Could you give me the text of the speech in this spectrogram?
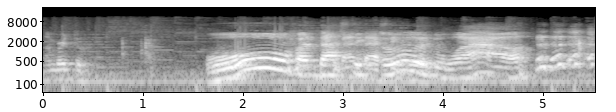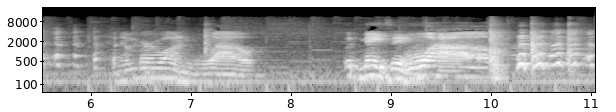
Number two. Oh, fantastic, Fantastic. Wow. Number one. wow. Amazing. Wow.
